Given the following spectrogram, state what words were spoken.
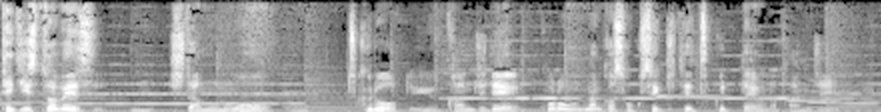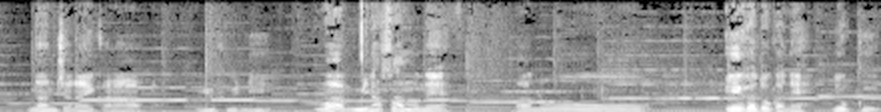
テキストベースにしたものを作ろうという感じで、これをなんか即席で作ったような感じなんじゃないかなというふうに。まあ皆さんもね、あのー映画とかね、よく、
